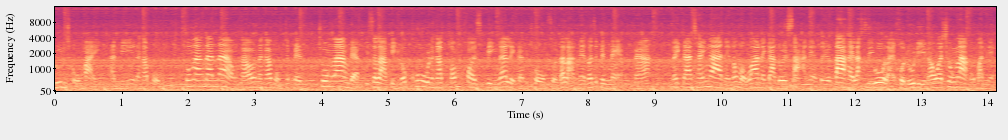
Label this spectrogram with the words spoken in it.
รุ่นโฉมใหม่อันนี้นะครับผม ช่วงล่างด้านหน้าของเขานะครับผมจะเป็นช่วงล่างแบบอิสระปีกนกคู่นะครับ พร้อมคอยสปริงและเหล็กกันโชงส่วนด้านหลังเนี่ยก็จะเป็นแหนบนะฮะในการใช้งานเนี่ยต้องบอกว่าในการโดยสารเนี่ย Toyota Hilux Revo หลายคนรู้ดีนะว่าช่วงล่างของมันเนี่ย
